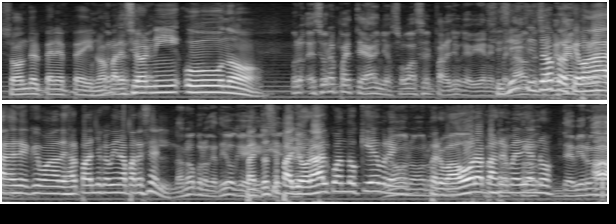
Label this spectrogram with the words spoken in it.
son del PNP y no Bueno, apareció ni uno. Bueno, eso era para este año, eso va a ser para el año que viene. Sí, sí, sí, no, pero es que van, a, que van a dejar para el año que viene aparecer. No, no, pero que te digo que. Pa- entonces, que- para llorar cuando quiebren, No, no, no, pero ahora para pero- remediar pero no. Debieron Ahora,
